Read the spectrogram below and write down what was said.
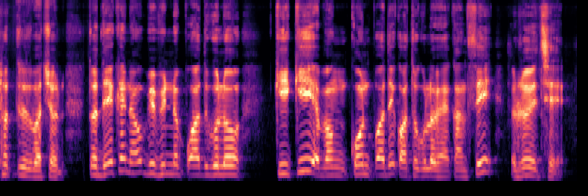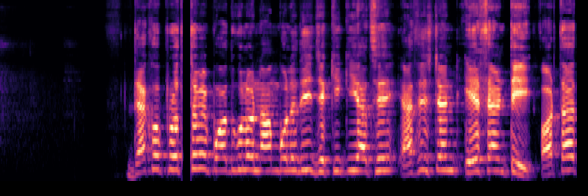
ছত্রিশ বছর। তো দেখে নাও বিভিন্ন পদগুলো কি কি এবং কোন পদে কতগুলো ভ্যাকান্সি রয়েছে। দেখো, প্রথমে পদগুলোর নাম বলে দিই যে কী কী আছে। অ্যাসিস্ট্যান্ট এস অ্যান্ড টি অর্থাৎ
